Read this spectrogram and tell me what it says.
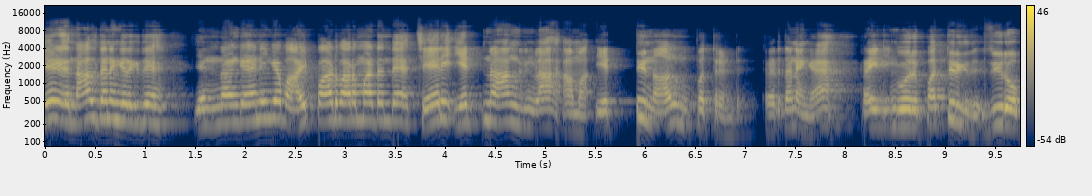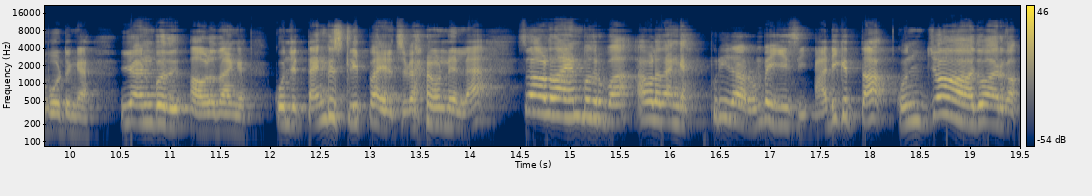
ஏ நாலு தானேங்க இருக்குது. என்னங்க நீங்கள் வாய்ப்பாடு வர மாட்டேந்தே. சரி எட்டு நாங்குங்களா ஆமாம் எட்டு நாலு முப்பத்தி ரெண்டு ரெண்டு தானேங்க? ரைட் இங்கே ஒரு பத்து இருக்குது. ஜீரோ போட்டுங்க. எண்பது அவ்வளோதாங்க. கொஞ்சம் டங்கு ஸ்லிப் ஆயிடுச்சு வேற ஒன்றும் இல்லை. ஸோ அவ்வளோதான் எண்பது ரூபா. அவ்வளோதாங்க. புரியுதா? ரொம்ப ஈஸி அடிக்கத்தான் கொஞ்சம் இதுவாக இருக்கும்.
